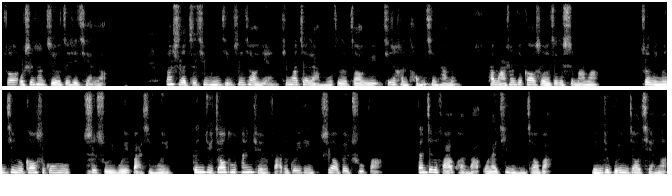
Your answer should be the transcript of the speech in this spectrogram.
说我身上只有这些钱了。当时的执勤民警孙孝言听到这两母子的遭遇，其实很同情他们，他马上就告诉了这个史妈妈。说你们进入高速公路是属于违法行为，根据交通安全法的规定是要被处罚，但这个罚款吧，我来替你们交吧，你们就不用交钱了。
